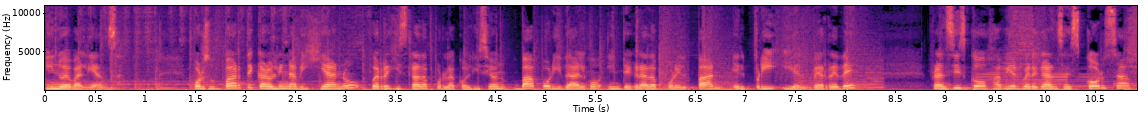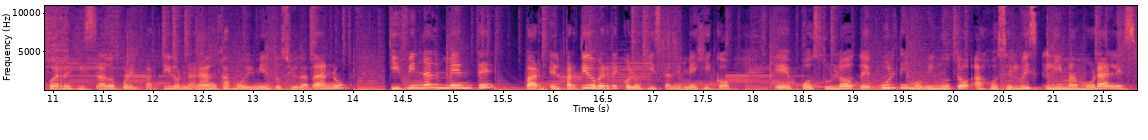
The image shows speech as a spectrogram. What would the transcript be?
y Nueva Alianza. Por su parte, Carolina Vigiano fue registrada por la coalición Va por Hidalgo, integrada por el PAN, el PRI y el PRD. Francisco Javier Berganza Escorza fue registrado por el Partido Naranja Movimiento Ciudadano y finalmente el Partido Verde Ecologista de México eh, postuló de último minuto a José Luis Lima Morales.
